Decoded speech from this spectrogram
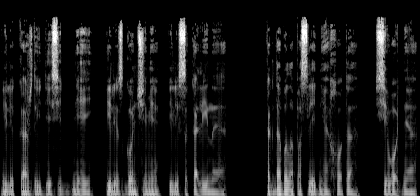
или каждые десять дней, или с гончими, или соколиная». «Когда была последняя охота?» «Сегодня».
